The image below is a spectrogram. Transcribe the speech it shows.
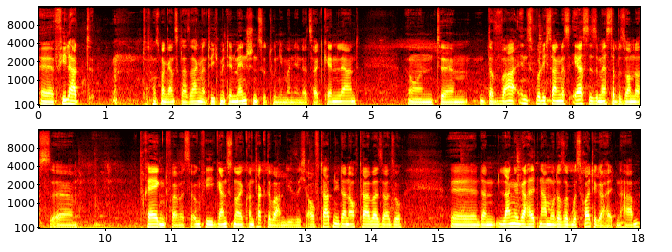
Äh, viel hat, das muss man ganz klar sagen, natürlich mit den Menschen zu tun, die man in der Zeit kennenlernt und ähm, da war, ins, würde ich sagen, das erste Semester besonders äh, prägend, weil es irgendwie ganz neue Kontakte waren, die sich auftaten, die dann auch teilweise also äh, dann lange gehalten haben oder sogar bis heute gehalten haben.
